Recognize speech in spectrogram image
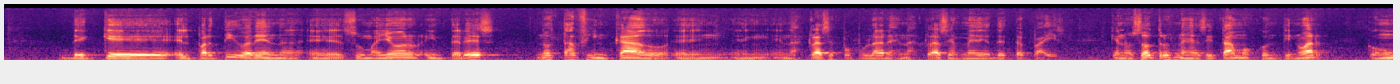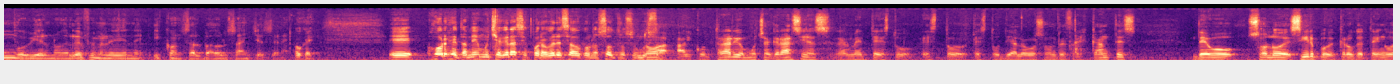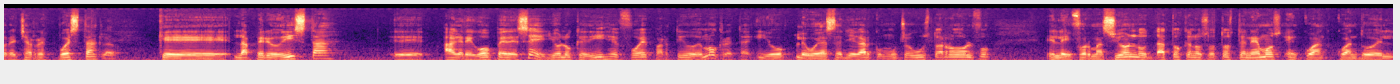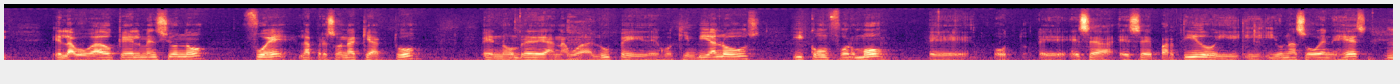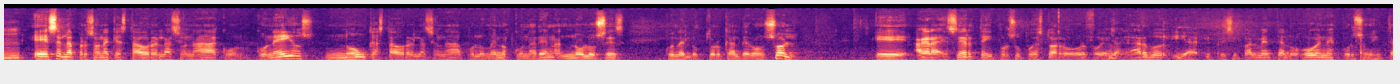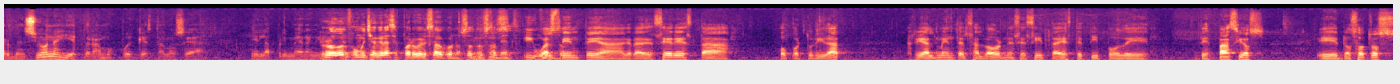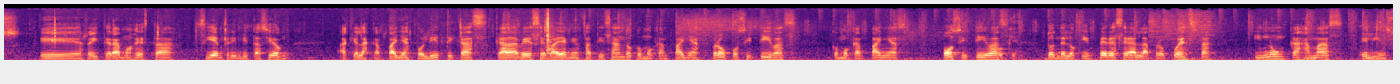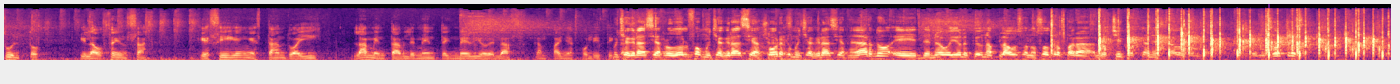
de que el partido Arena, eh, su mayor interés no está afincado en, en, las clases populares, en las clases medias de este país, que nosotros necesitamos continuar con un gobierno del FMLN y con Salvador Sánchez Serén. Ok. Eh, Jorge, también muchas gracias por haber estado con nosotros. no, al contrario, muchas gracias. Realmente esto, esto, estos diálogos son refrescantes. Debo solo decir, porque creo que tengo derecha respuesta, claro que la periodista eh, agregó PDC. Yo lo que dije fue Partido Demócrata y yo le voy a hacer llegar con mucho gusto a Rodolfo eh, la información, los datos que nosotros tenemos en cuando el, abogado que él mencionó fue la persona que actuó en nombre de Ana Guadalupe y de Joaquín Villalobos y conformó eh, eh, ese, partido y, unas ONGs. Mm. Esa es la persona que ha estado relacionada con, ellos, nunca ha estado relacionada, por lo menos con Arena, no lo sé, con el doctor Calderón Sol. Eh, agradecerte y por supuesto a Rodolfo y a Leonardo y, principalmente a los jóvenes por sus intervenciones y esperamos pues que esta no sea ni la primera. Ni Rodolfo, muchas gracias por haber estado con nosotros, también. Igualmente agradecer esta oportunidad. Realmente El Salvador necesita este tipo de de espacios. Eh, nosotros eh, reiteramos esta siempre invitación a que las campañas políticas cada vez se vayan enfatizando como campañas propositivas, como campañas positivas, donde lo que impere sea la propuesta y nunca jamás el insulto y la ofensa que siguen estando ahí lamentablemente en medio de las campañas políticas. Muchas gracias Rodolfo, muchas gracias Jorge, muchas gracias Medardo. Eh, de nuevo yo les pido un aplauso a nosotros para los chicos que han estado con, nosotros.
